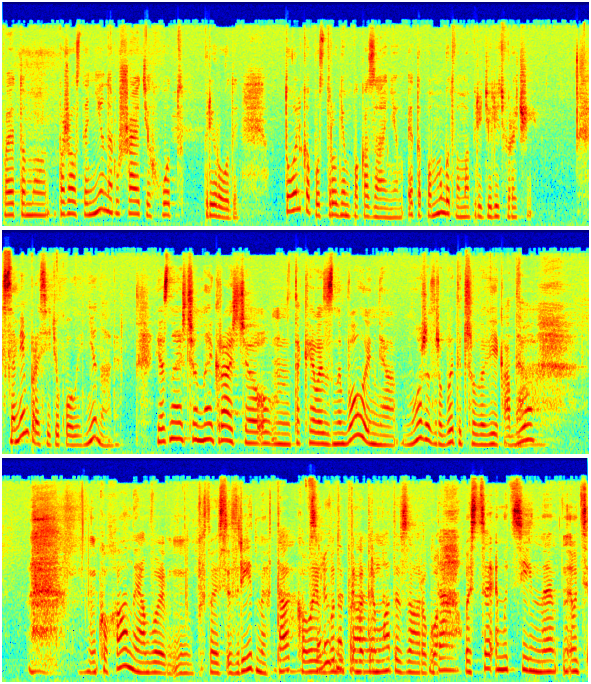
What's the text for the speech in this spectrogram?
Поэтому, пожалуйста, не нарушайте ход природы. Только по строгим показаниям. Это помогут вам определить врачи. Самим просить уколи не надо. Я знаю, що найкраще о, м, таке ось знеболення може зробити чоловік або Да коханий, або м, хтось з рідних, так, коли абсолютно буде тебе правильно. тримати за руку. Да. Ось це емоційне, ось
